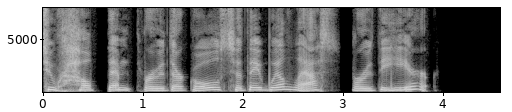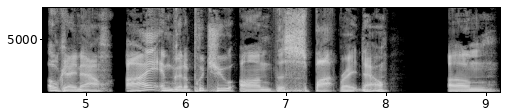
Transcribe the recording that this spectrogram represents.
to help them through their goals so they will last through the year. Okay, now I am going to put you on the spot right now. Um,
